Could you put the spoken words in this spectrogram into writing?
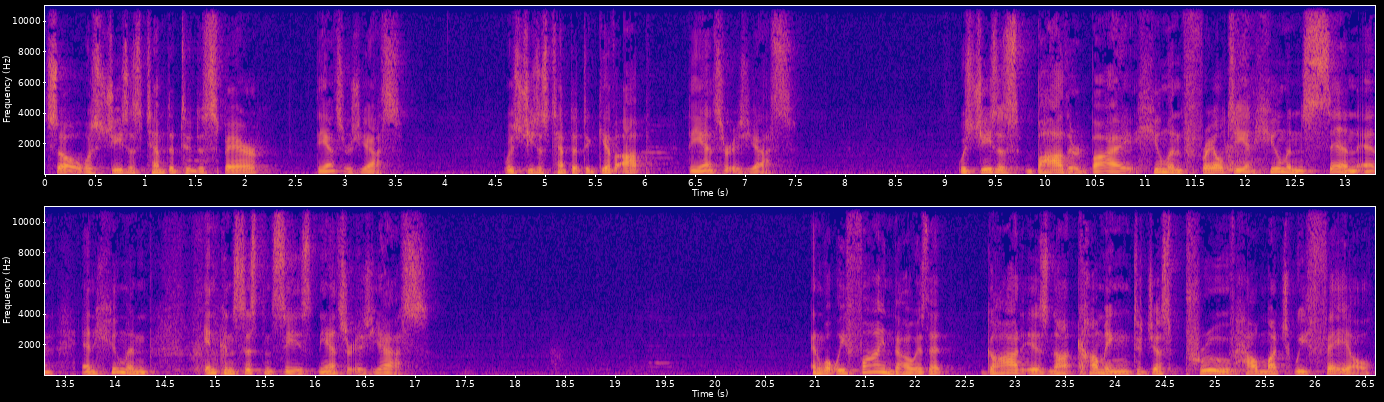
So, was Jesus tempted to despair? The answer is yes. Was Jesus tempted to give up? The answer is yes. Was Jesus bothered by human frailty and human sin and, and human inconsistencies? The answer is yes. And what we find, though, is that God is not coming to just prove how much we fail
